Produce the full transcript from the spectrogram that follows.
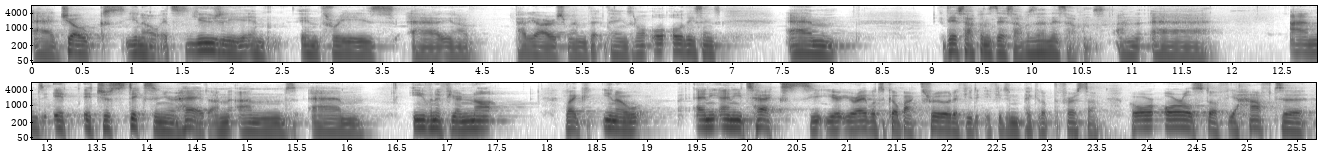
uh, jokes, you know, it's usually in in threes, uh, you know, Paddy Irishman things and all, all these things. Um, this happens, this happens, and this happens, and uh, and it it just sticks in your head, and and um, even if you're not like you know any any texts, you're, you're able to go back through it if you if you didn't pick it up the first time. But oral stuff, you have to.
